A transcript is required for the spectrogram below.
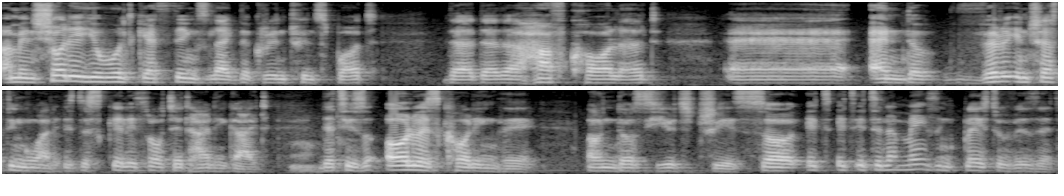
I mean, surely you would get things like the green twin spot, the the, the half collared, uh, and the very interesting one is the scaly throated honey guide mm. that is always calling there on those huge trees. So it's, it's, it's an amazing place to visit.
